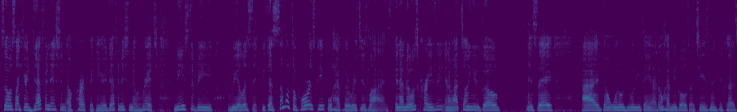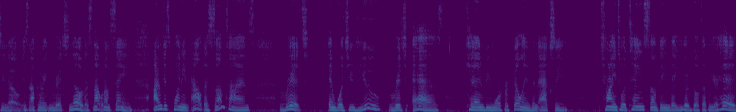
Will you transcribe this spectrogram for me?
So it's like your definition of perfect and your definition of rich needs to be realistic because some of the poorest people have the richest lives. And I know it's crazy, and I'm not telling you to go and say, I don't want to do anything. I don't have any goals or achievements because, you know, it's not going to make me rich. No, that's not what I'm saying. I'm just pointing out that sometimes rich and what you view rich as can be more fulfilling than actually trying to attain something that you have built up in your head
